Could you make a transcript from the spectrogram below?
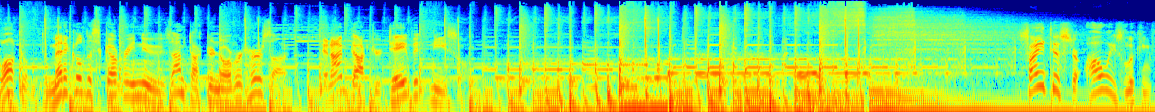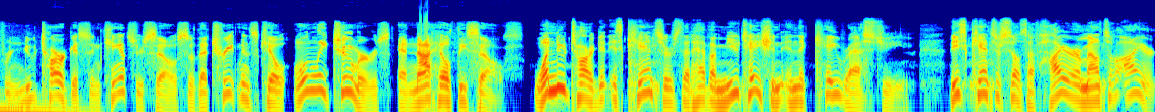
Welcome to Medical Discovery News. I'm Dr. Norbert Herzog. And I'm Dr. David Niesel. Scientists are always looking for new targets in cancer cells so that treatments kill only tumors and not healthy cells. One new target is cancers that have a mutation in the KRAS gene. These cancer cells have higher amounts of iron.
